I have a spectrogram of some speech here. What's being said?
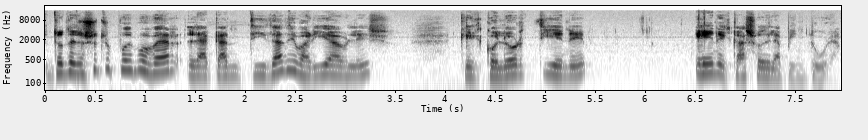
donde nosotros podemos ver la cantidad de variables que el color tiene en el caso de la pintura.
